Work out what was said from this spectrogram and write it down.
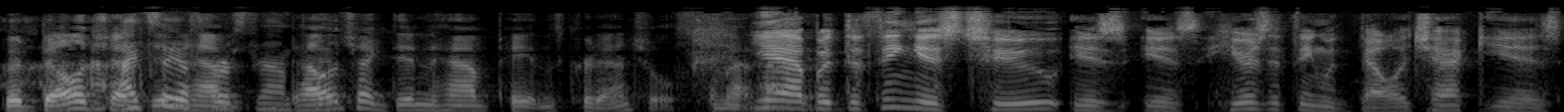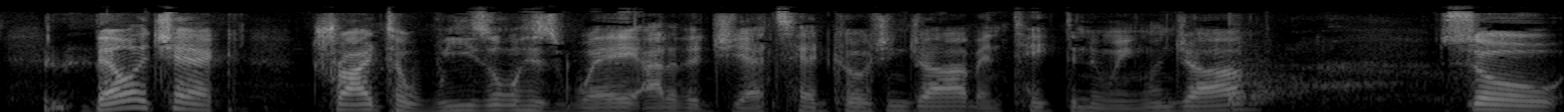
But Belichick I'd say didn't a have first round pick. Belichick didn't have Payton's credentials when that Yeah, happened. but the thing is too is is here's the thing with Belichick is Belichick tried to weasel his way out of the Jets head coaching job and take the New England job. So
